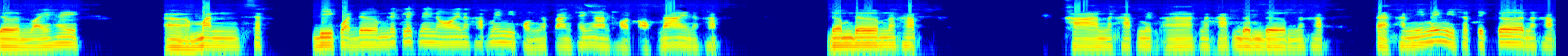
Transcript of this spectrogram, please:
เดินไว้ให้อ่ามันดีกว่าเดิมเล็ก ๆ น้อยๆนะครับ ไม่มีผลกับการใช้งานถอดออกได้นะครับ เดิมๆนะครับ คานนะครับเม็ดอาร์คนะครับ เดิมๆนะครับ แต่คันนี้ไม่มีสติกเกอร์นะครับ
